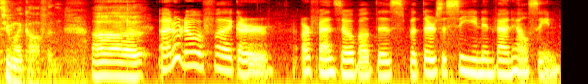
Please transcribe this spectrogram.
to my coffin. Uh, I don't know if like our our fans know about this, but there's a scene in Van Helsing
